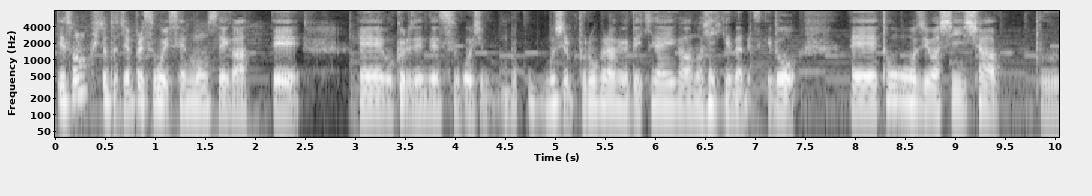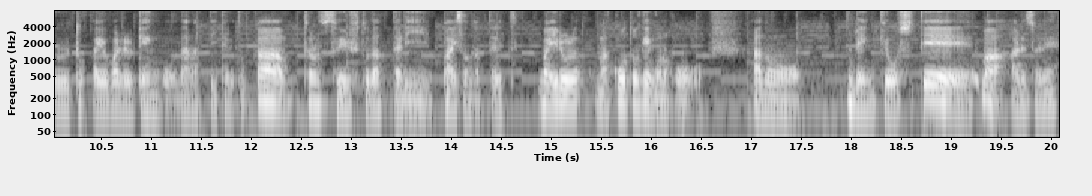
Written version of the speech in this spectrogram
で、その人たちやっぱりすごい専門性があって、えー僕より全然すごいし、僕、むしろプログラミングできない側の人間なんですけど、えー当時は C シャープとか呼ばれる言語を習っていたりとか、その Swift だったり、Python だったり、まあいろいろ、まあ高等言語の方を、あの、勉強して、まああれですよね、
